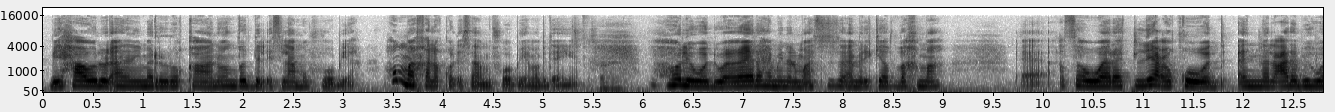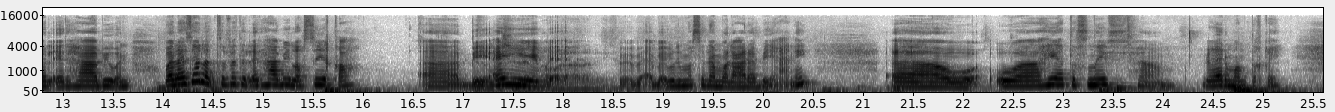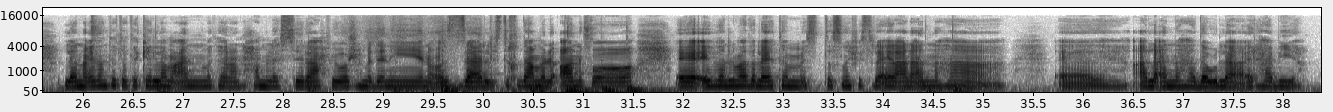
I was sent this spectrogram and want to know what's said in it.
بيحاولوا الآن يمرروا قانون ضد الإسلاموفوبيا. هم خلقوا الإسلاموفوبيا مبدئيا. صحيح. هوليوود وغيرها من المؤسسات الأمريكية الضخمة آه، صورت لعقود أن العربي هو الإرهابي وأن ولا زالت صفة الإرهابي لصيقة آه، بأي بالمسلم والعربي يعني. وهي تصنيف غير منطقي. لأنه إذا أنت تتكلم عن مثلا حمل السلاح في وجه مدنيين عزل استخدام الأنف إيه، إذا لماذا لا يتم تصنيف إسرائيل على أنها إيه، على أنها دولة إرهابية؟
